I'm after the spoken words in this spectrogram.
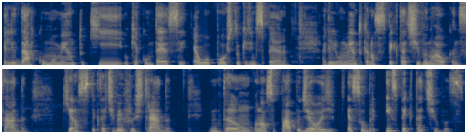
é lidar com o momento que o que acontece é o oposto do que a gente espera. Aquele momento que a nossa expectativa não é alcançada, que a nossa expectativa é frustrada. Então, o nosso papo de hoje é sobre expectativas.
